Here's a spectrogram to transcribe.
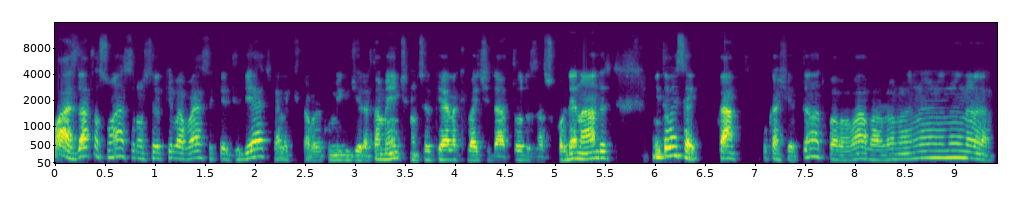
oh, as datas são essas, não sei o que, vai, vai, essa aqui é a Juliette, ela que trabalha comigo diretamente, não sei o que, ela que vai te dar todas as coordenadas. Então é isso aí, tá? O cachê é tanto, blá, blá, blá, blá, blá, blá, blá, blá.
